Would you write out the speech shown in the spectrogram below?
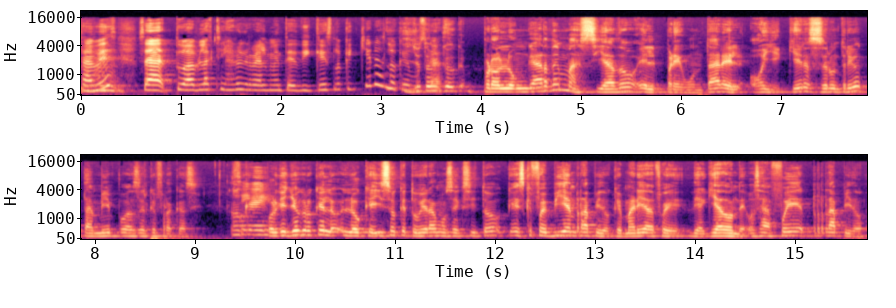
¿sabes? O sea, tú habla claro y realmente di qué es lo que quieres, lo que Yo buscas. también creo que prolongar demasiado el preguntar el, oye, ¿quieres hacer un trío? También puede hacer que fracase. Ok. Porque yo creo que lo, lo que hizo que tuviéramos éxito es que fue bien rápido, que María fue de aquí a dónde. O sea, fue rápido.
